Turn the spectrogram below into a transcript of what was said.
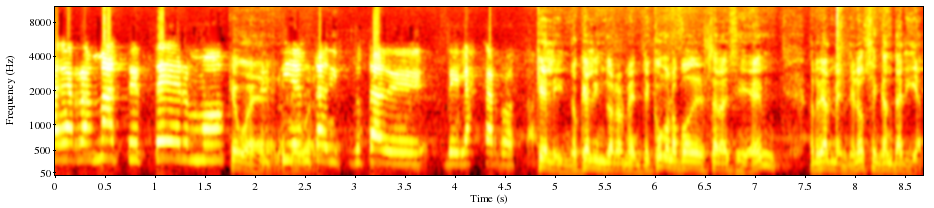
agarra mate, termo, Qué bueno, se qué sienta, bueno. disfruta de, de las carrozas. Qué lindo, qué lindo realmente. ¿Cómo no poder estar allí, eh? Realmente, nos encantaría.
